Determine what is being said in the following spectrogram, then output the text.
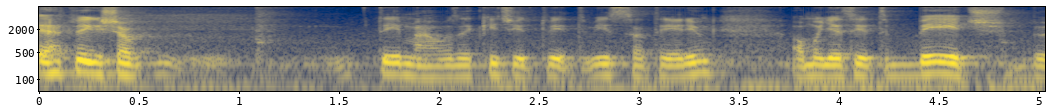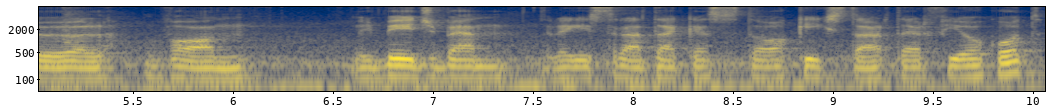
hát végig is a témához egy kicsit vi- visszatérjünk. Amúgy ez itt Bécsből van, vagy Bécsben regisztrálták ezt a Kickstarter fiókot.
